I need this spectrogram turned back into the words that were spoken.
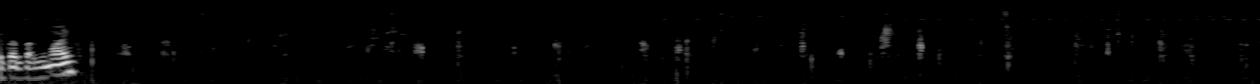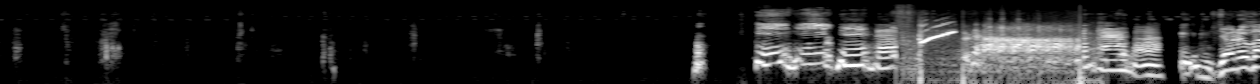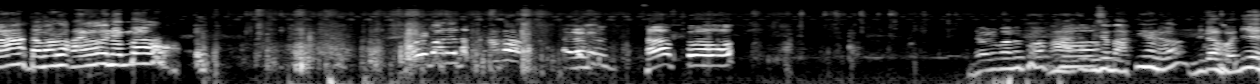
કોઈ પગમાં હોય જોડુબા તમારો આવ્યો નંબર બીજા બાકી હે ને? બીજા હોદીએ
